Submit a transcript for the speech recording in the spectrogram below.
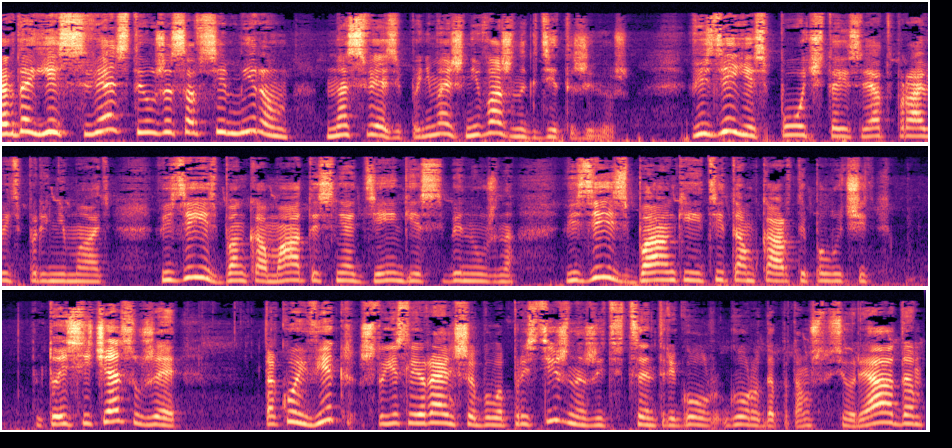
Когда есть связь, ты уже со всем миром на связи, понимаешь? Неважно, где ты живешь. Везде есть почта, если отправить, принимать. Везде есть банкоматы, снять деньги, если тебе нужно. Везде есть банки, идти там карты получить. То есть сейчас уже такой век, что если раньше было престижно жить в центре го- города, потому что все рядом,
